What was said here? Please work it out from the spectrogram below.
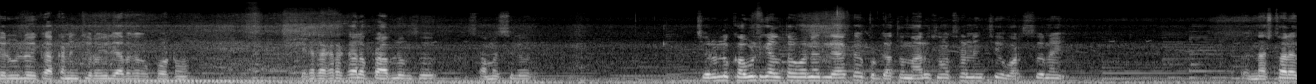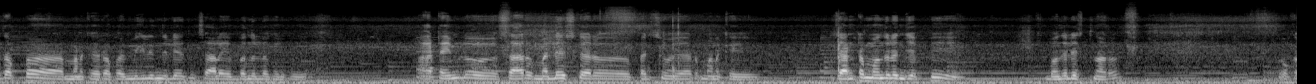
చెరువులో ఇక అక్కడి నుంచి రొయ్యలు ఎదగకపోవటం. ఇక రకరకాల ప్రాబ్లమ్స్ సమస్యలు చెరువులు కౌంట్కి వెళ్తాం అనేది లేక ఇప్పుడు గత నాలుగు సంవత్సరాల నుంచి వరుసనే నష్టాలే తప్ప మనకి రూపాయి మిగిలింది లేదు చాలా ఇబ్బందుల్లోకి వెళ్ళిపోయాయి. ఆ టైంలో సార్ మల్లేష్ గారు పరిచయం అయ్యారు మనకి జంట మందులు అని చెప్పి మందులు ఇస్తున్నారు. ఒక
